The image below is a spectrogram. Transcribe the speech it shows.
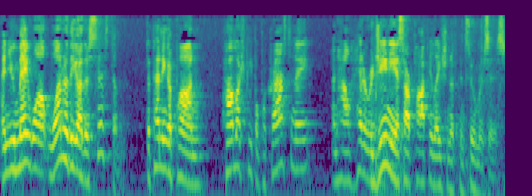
And you may want one or the other system, depending upon how much people procrastinate and how heterogeneous our population of consumers is.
